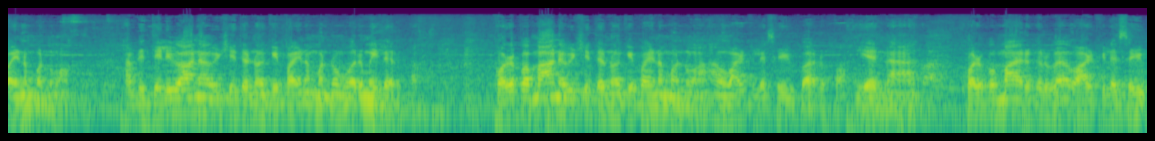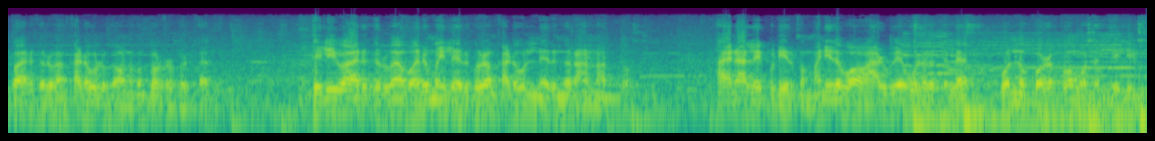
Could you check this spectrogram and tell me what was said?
பயணம் பண்ணுவான். அப்படி தெளிவான விஷயத்தை நோக்கி பயணம் பண்ணுறோம் வறுமையில் இருப்பான். குழப்பமான விஷயத்தை நோக்கி பயணம் பண்ணுவான். அவன் வாழ்க்கையில் செழிப்பாக இருப்பான். ஏன்னா குழப்பமாக இருக்கிறவன் வாழ்க்கையில் செழிப்பாக இருக்கிறவன் கடவுளுக்கும் அவனுக்கும் தொடர்பு இருக்காது. தெளிவாக இருக்கிறவன் வறுமையில் இருக்கிறவன் கடவுள் நெருங்குறான்னு அர்த்தம். அதனால் இப்படி இருக்கும். மனித வாழ்வே உலகத்தில் ஒன்று குழப்பம் ஒன்று தெளிவு.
